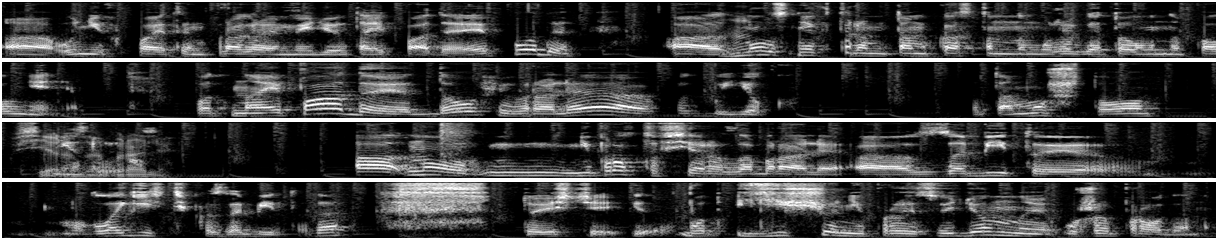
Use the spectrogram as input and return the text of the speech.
а, у них по этой программе идет iPad и iPod, а, mm-hmm. ну, с некоторым там кастомным уже готовым наполнением. Вот на iPad до февраля как бы йог. Потому что... Все разобрали? А, ну, не просто все разобрали, а забиты, логистика забита, да? То есть, вот еще не произведенные уже проданы.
